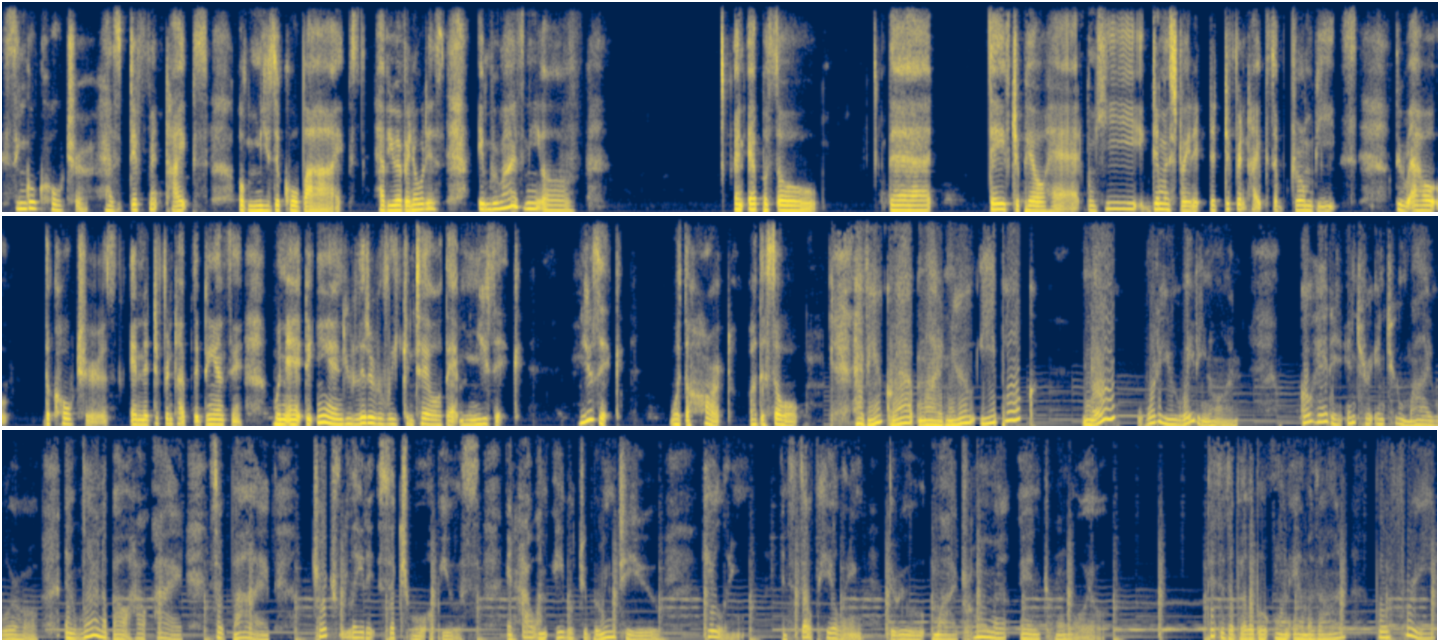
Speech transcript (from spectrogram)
single culture has different types of musical vibes. Have you ever noticed? It reminds me of an episode that Dave Chappelle had when he demonstrated the different types of drum beats throughout the cultures and the different types of dancing when at the end you literally can tell that music music was the heart of the soul. Have you grabbed my new ebook? No? What are you waiting on? Go ahead and enter into my world and learn about how I survived church related sexual abuse and how I'm able to bring to you healing and self healing through my trauma and turmoil. This is available on Amazon for free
